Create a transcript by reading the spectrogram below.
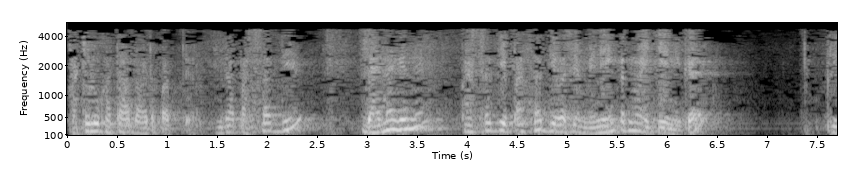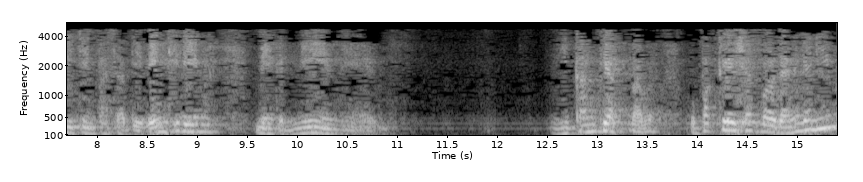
අතුළු කතා බාටපත් වෙනවා. ඊට පස්සද්ධිය දැනගෙන පස්සද්ධිය පස්සද්ධිය වශයෙන් මෙනෙහි කරනවා කියන එක ප්‍රීතියෙන් පස්සද්ධිය වෙන් කිරීම මේක නීමේ නිකාන්තියක් බව උපක්ලේශයක් බව දැන ගැනීම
